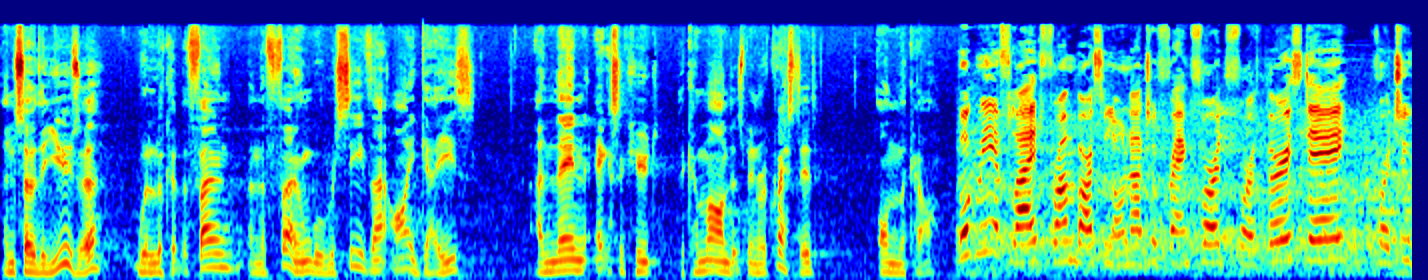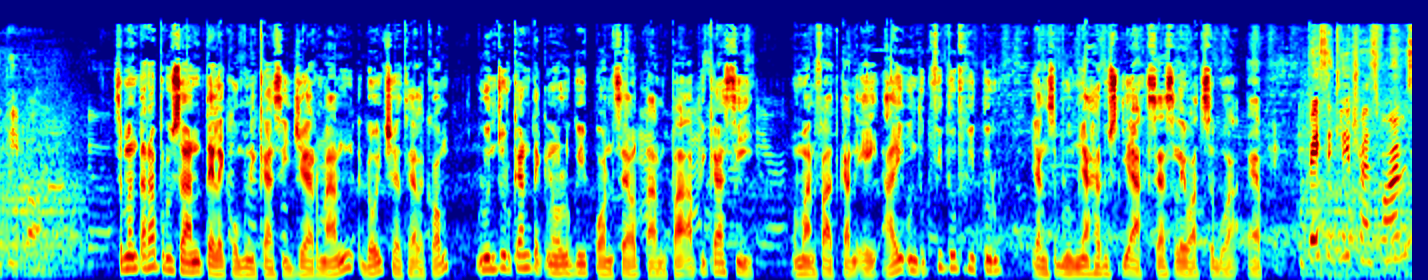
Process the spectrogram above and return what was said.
And so the user will look at the phone and the phone will receive that eye gaze and then execute the command that's been requested on the car. Book me a flight from Barcelona to Frankfurt for Thursday for two people. Sementara perusahaan telekomunikasi Jerman Deutsche Telekom meluncurkan teknologi ponsel tanpa aplikasi, memanfaatkan AI untuk fitur-fitur yang sebelumnya harus diakses lewat sebuah app. It basically transforms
